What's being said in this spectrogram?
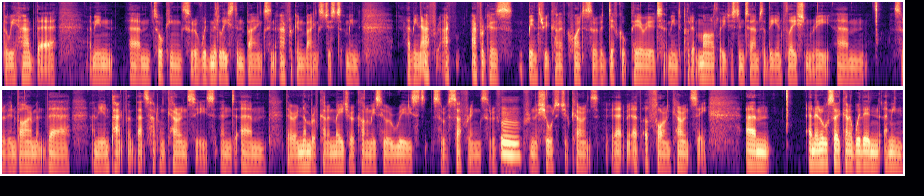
that we had there, I mean, um, talking sort of with Middle Eastern banks and African banks, just, I mean, I mean, Af- Af- Africa's been through kind of quite a sort of a difficult period. I mean, to put it mildly, just in terms of the inflationary um, sort of environment there and the impact that that's had on currencies. And um, there are a number of kind of major economies who are really sort of suffering sort of from, mm. from the shortage of currency uh, of foreign currency. Um, and then also kind of within, I mean,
